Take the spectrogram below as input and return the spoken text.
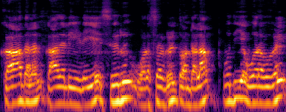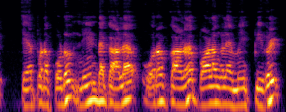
காதலன் காதலி இடையே சிறு உரசல்கள் தோன்றலாம். புதிய உறவுகள் ஏற்படக்கூடும். நீண்ட கால உறவுக்கான பாலங்களை அமைப்பீர்கள்.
